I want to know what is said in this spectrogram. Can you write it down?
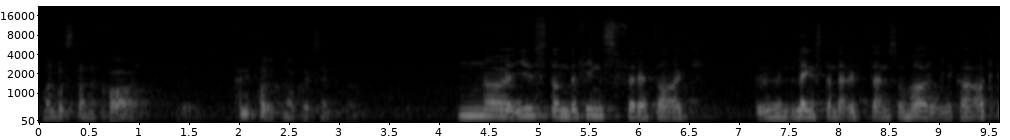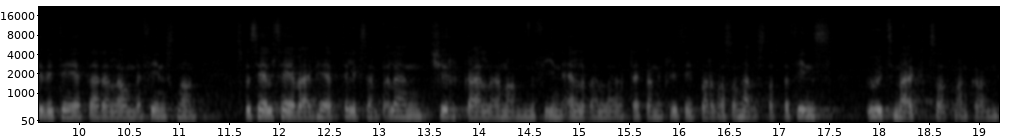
man vill stanna kvar. Eh, kan ni ta upp några exempel? No, just om det finns företag eh, längs den där rutten som har olika aktiviteter eller om det finns någon speciell sevärdhet, till exempel en kyrka eller någon fin älv eller det kan i princip vara vad som helst, att det finns utmärkt så att man kan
